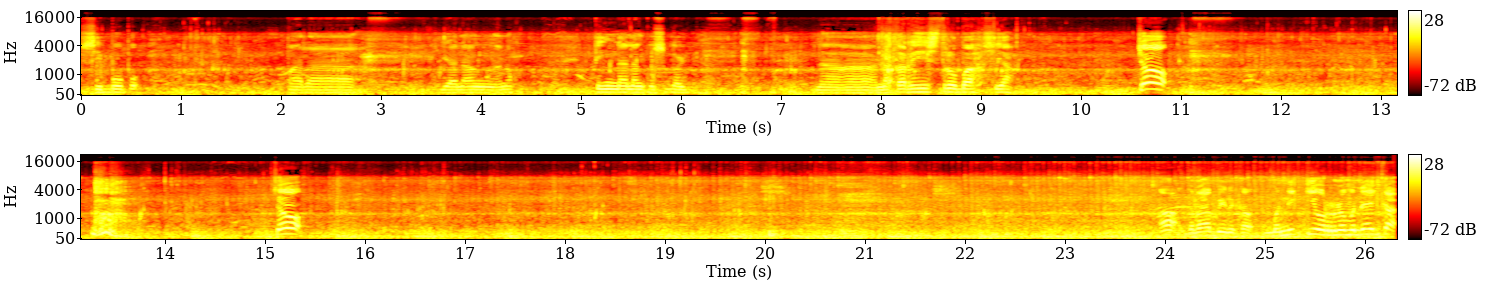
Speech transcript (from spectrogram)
Cebu po. Para yan ang ano tingnan ng Coast Guard. Na nakarehistro ba siya? Cho! Cho! Ah, grabe naka manicure naman dahil ka.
